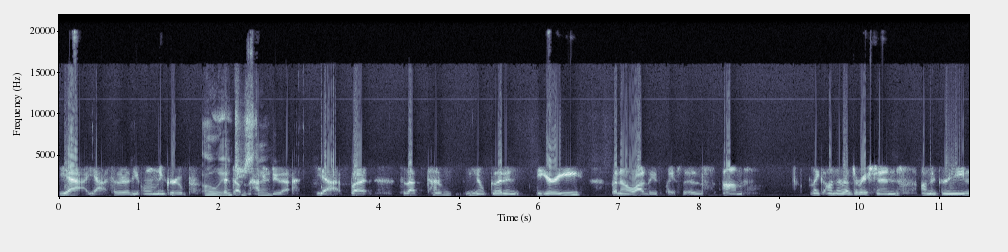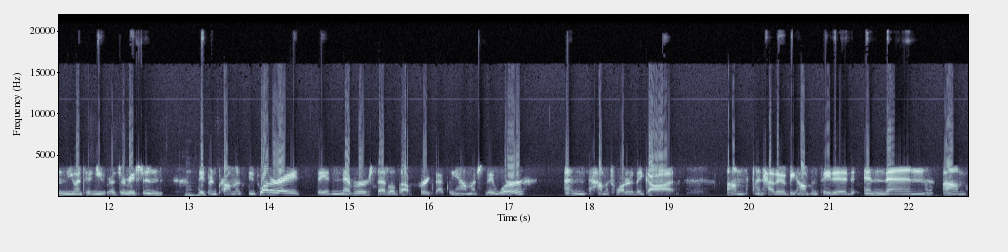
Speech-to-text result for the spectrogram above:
Yeah, yeah. So they're the only group oh, that doesn't have to do that. Yeah, but so that's kind of you know good in theory, but in a lot of these places, um, like on the reservation on the Green, the Uinta Ute reservation, mm-hmm. they'd been promised these water rights. They had never settled up for exactly how much they were and how much water they got, um, and how they would be compensated. And then um,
